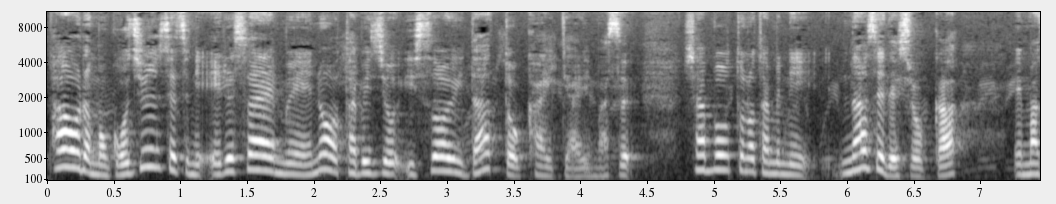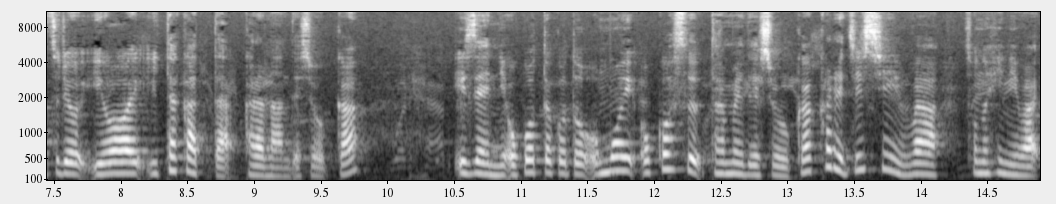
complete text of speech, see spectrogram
パウロも五巡節にエルサレムへの旅路を急いだと書いてあります。シャボートのためになぜでしょうか？祭りを祝いたかったからなんでしょうか？以前に起こったことを思い起こすためでしょうか？彼自身はその日には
